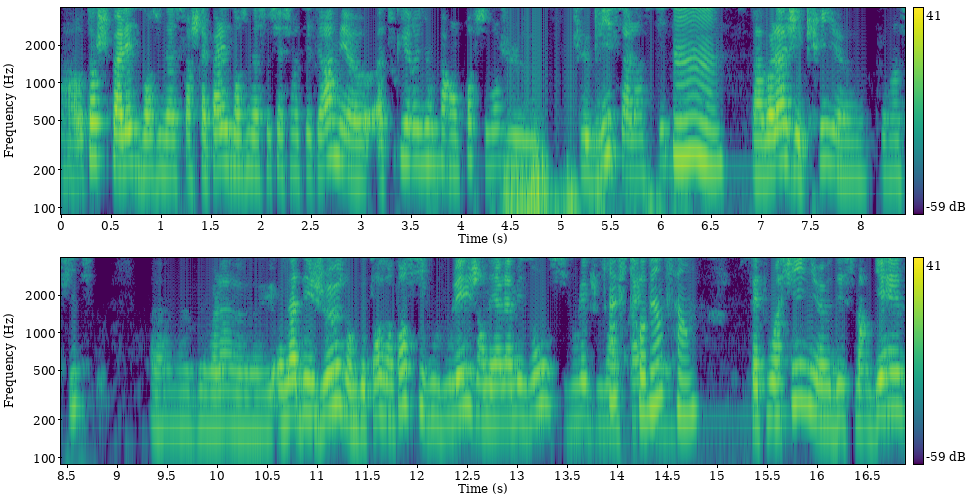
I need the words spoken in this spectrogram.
Alors, autant je suis pas à l'aise dans une, enfin, je serais pas à l'aise dans une association, etc. Mais euh, à toutes les réunions parents-prof, souvent je le, je le glisse à l'instit. Mm. Ben voilà, j'écris euh, pour un site. Euh, ben voilà, euh, on a des jeux, donc de temps en temps, si vous voulez, j'en ai à la maison. Si vous voulez que je vous en Ah, c'est trop bien euh, ça. hein. faites-moi signe, euh, des smart games,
